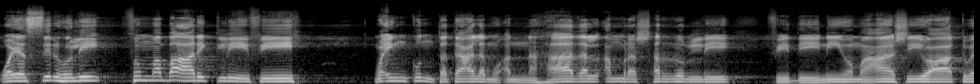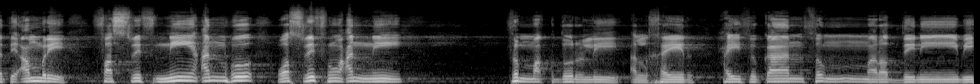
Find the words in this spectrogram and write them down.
ويسره لي ثم بارك لي فيه. وإن كنت تعلم أن هذا الأمر شر لي في ديني ومعاشي وعاقبة أمري فاصرفني عنه واصرفه عني ثم أقدر لي الخير হাইসুকান সুম্মারদ্দিনীবি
